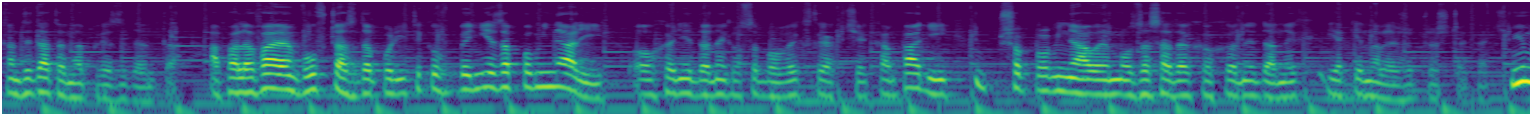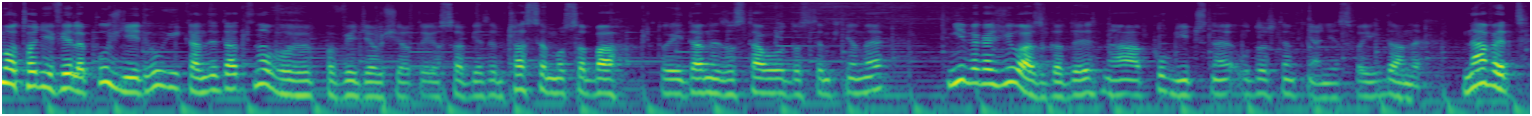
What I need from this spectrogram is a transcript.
kandydata na prezydenta. Apelowałem wówczas do polityków, by nie zapominali o ochronie danych osobowych w trakcie kampanii i przypominałem o zasadach ochrony danych, jakie należy przestrzegać. Mimo to niewiele później drugi kandydat znowu wypowiedział się o tej osobie. Tymczasem osoba, której dane zostały udostępnione, nie wyraziła zgody na publiczne udostępnianie swoich danych. Nawet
